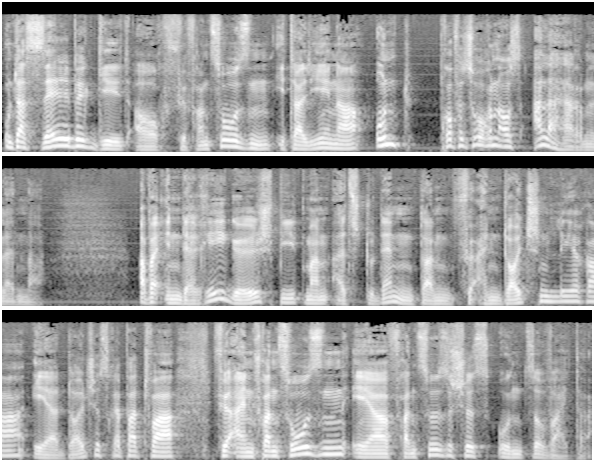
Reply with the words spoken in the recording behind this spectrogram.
Und dasselbe gilt auch für Franzosen, Italiener und Professoren aus aller Herren Länder. Aber in der Regel spielt man als Student dann für einen deutschen Lehrer eher deutsches Repertoire, für einen Franzosen eher französisches und so weiter.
